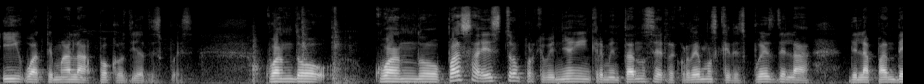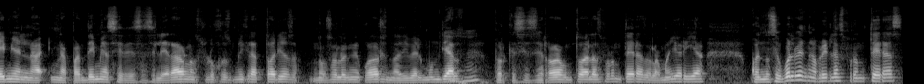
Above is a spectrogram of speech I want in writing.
y Guatemala pocos días después. Cuando cuando pasa esto, porque venían incrementándose, recordemos que después de la, de la pandemia, en la, en la pandemia se desaceleraron los flujos migratorios, no solo en Ecuador, sino a nivel mundial, porque se cerraron todas las fronteras, o la mayoría. Cuando se vuelven a abrir las fronteras,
